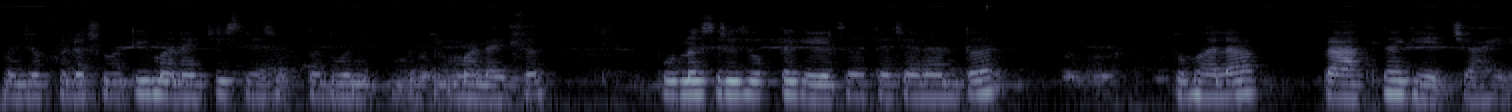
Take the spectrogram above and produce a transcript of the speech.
म्हणजे फलश्रुती म्हणायची श्रीसुक्त दोन्ही म्हणजे म्हणायचं. पूर्ण श्रीसुक्त घ्यायचं. त्याच्यानंतर तुम्हाला प्रार्थना घ्यायची आहे.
